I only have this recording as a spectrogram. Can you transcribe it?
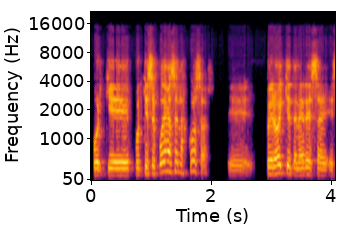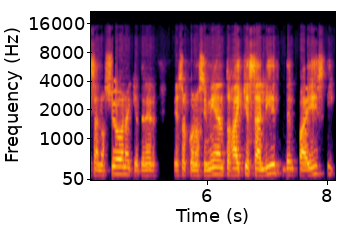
porque, porque se pueden hacer las cosas. Eh, pero hay que tener esa, esa, noción, hay que tener esos conocimientos, hay que salir del país y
